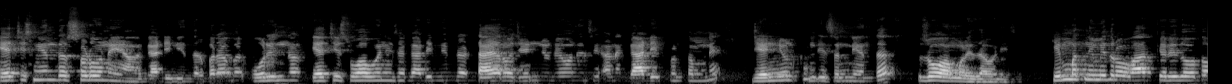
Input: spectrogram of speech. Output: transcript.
કેચીસની અંદર સડો નહીં આવે ગાડીની અંદર, બરાબર? ઓરિજિનલ કેચીસ વાવવાની છે ગાડીની અંદર ટાયરો જેન્યુન રહેવાની છે અને ગાડી પણ તમને જેન્યુન કન્ડિશનની અંદર જોવા મળી જવાની છે. કિંમતની મિત્રો, વાત કરી દો તો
